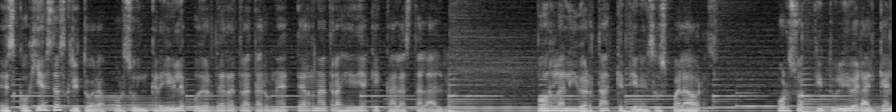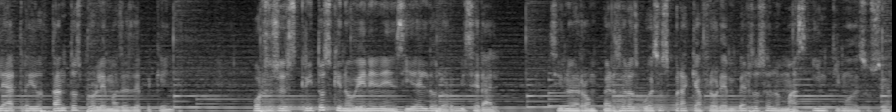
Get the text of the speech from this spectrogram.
Escogí a esta escritora por su increíble poder de retratar una eterna tragedia que cala hasta el alma, por la libertad que tienen sus palabras, por su actitud liberal que le ha traído tantos problemas desde pequeña por sus escritos que no vienen en sí del dolor visceral, sino de romperse los huesos para que afloren versos en lo más íntimo de su ser.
